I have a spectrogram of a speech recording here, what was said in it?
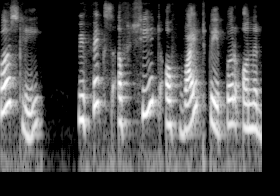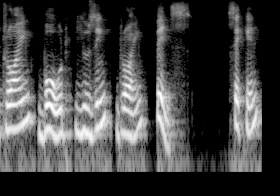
Firstly, we fix a sheet of white paper on a drawing board using drawing pins. Second,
